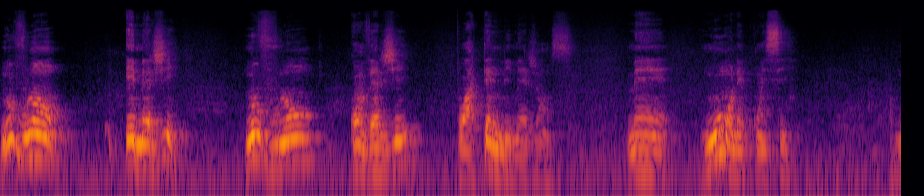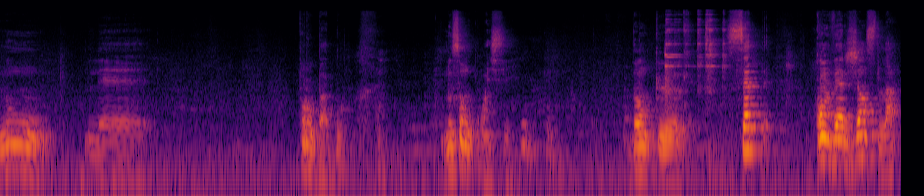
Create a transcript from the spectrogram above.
Nous voulons émerger. Nous voulons converger pour atteindre l'émergence. Mais nous, on est coincés nous, les pro-Babou, nous sommes coincés. Donc, euh, cette convergence-là,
